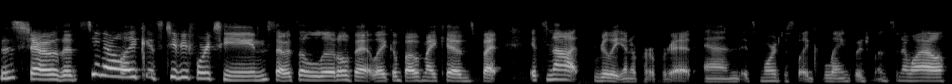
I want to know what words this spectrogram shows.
this show that's you know like it's TV fourteen, so it's a little bit like above my kids, but it's not really inappropriate, and it's more just like language once in a while.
